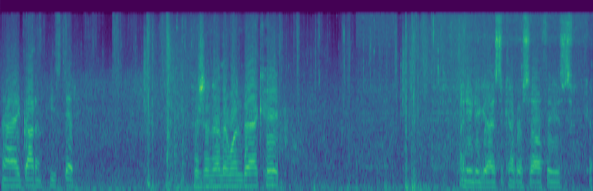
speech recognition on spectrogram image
I got him. He's dead. There's another one back here. I need you guys to cover southeast. Co-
